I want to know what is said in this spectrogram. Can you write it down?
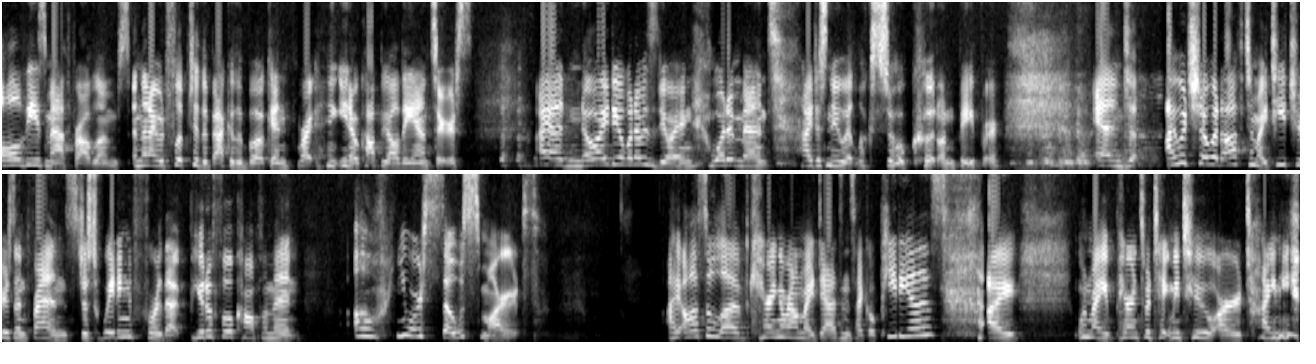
all these math problems and then i would flip to the back of the book and write you know copy all the answers. I had no idea what i was doing what it meant. I just knew it looked so good on paper. And i would show it off to my teachers and friends just waiting for that beautiful compliment oh you are so smart. I also loved carrying around my dad's encyclopedias. I when my parents would take me to our tiny,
